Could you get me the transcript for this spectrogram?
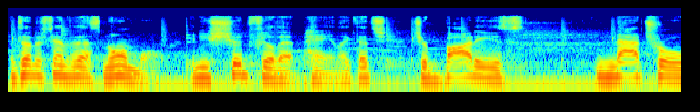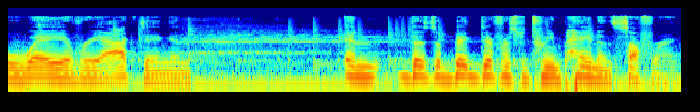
And to understand that that's normal and you should feel that pain. Like that's your body's natural way of reacting. And, and there's a big difference between pain and suffering.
